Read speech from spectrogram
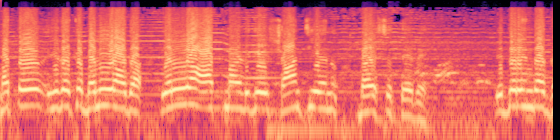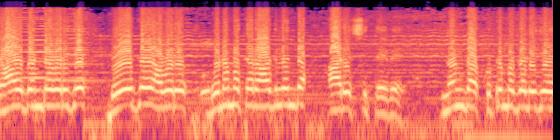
ಮತ್ತು ಇದಕ್ಕೆ ಬಲಿಯಾದ ಎಲ್ಲ ಆತ್ಮಗಳಿಗೆ ಶಾಂತಿಯನ್ನು ಬಯಸುತ್ತೇವೆ. ಇದರಿಂದ ಗಾಯಗೊಂಡವರಿಗೆ ಬೇಗ ಅವರು ಗುಣಮುಖರಾಗಲಿಂದ ಹಾರೈಸುತ್ತೇವೆ. ನೊಂದ ಕುಟುಂಬಗಳಿಗೆ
